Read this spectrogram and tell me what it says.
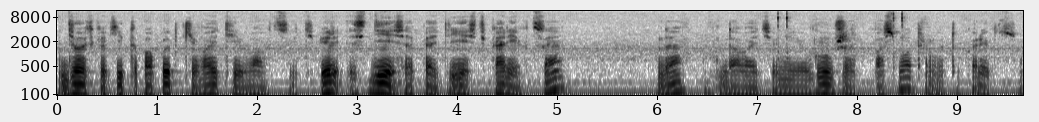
делать какие-то попытки войти в акции. Теперь здесь опять есть коррекция, да, давайте в нее глубже посмотрим, эту коррекцию.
